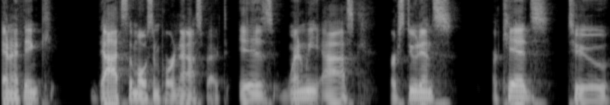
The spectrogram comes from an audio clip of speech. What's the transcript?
And I think that's the most important aspect is when we ask our students, our kids to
